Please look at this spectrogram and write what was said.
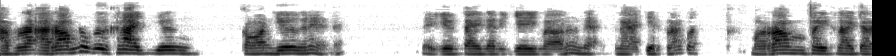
អារម្មណ៍នោះគឺខ្លាចយើងកនយើងនេះណាតែយើងតែតែនិយាយមកនោះអ្នកស្នាជាតិខ្លះគាត់បារម្ភភ័យខ្លាចថា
